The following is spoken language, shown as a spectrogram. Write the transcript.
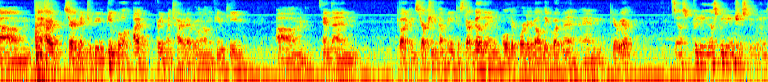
Um, I hired, started interviewing people. I pretty much hired everyone on the fume team, um, and then got a construction company to start building. Older ordered all the equipment, and here we are. That's pretty that's pretty interesting, man.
